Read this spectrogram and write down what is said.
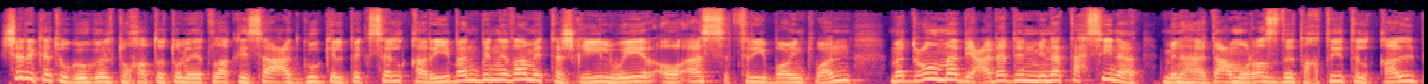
شركة جوجل تخطط لإطلاق ساعة جوجل بيكسل قريبا بنظام التشغيل Wear OS 3.1 مدعومة بعدد من التحسينات منها دعم رصد تخطيط القلب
